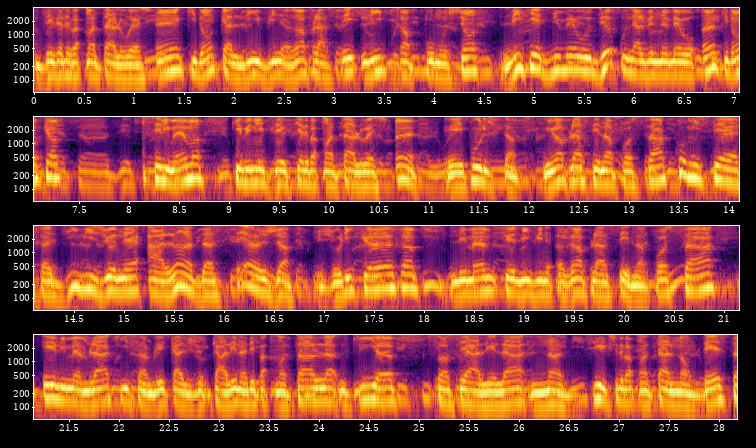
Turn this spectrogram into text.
directeur départemental ouest 1 qui donc lui vient remplacer, lui prend promotion, l'ité numéro 2 qu'on a le numéro 1 qui donc c'est lui-même qui vient directeur départemental ouest 1 et police. Il remplacé dans poste ça commissaire divisionnaire à l'Inde Serge Jolicoeur, lui-même que lui vient remplacer dans poste ça et lui-même là qui semblait calé dans le départemental qui euh, censé aller là dans la direction départementale nord-est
